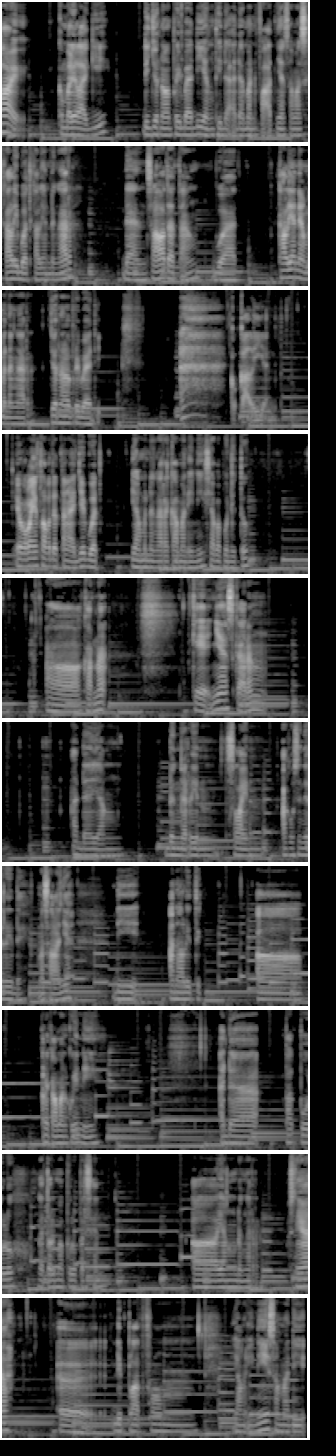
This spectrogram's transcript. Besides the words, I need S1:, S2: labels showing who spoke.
S1: Hai, kembali lagi di jurnal pribadi yang tidak ada manfaatnya sama sekali buat kalian dengar. Dan selamat datang buat kalian yang mendengar jurnal pribadi. Kok kalian? Ya pokoknya selamat datang aja buat yang mendengar rekaman ini siapa pun itu. Uh, Karena kayaknya sekarang ada yang dengerin selain aku sendiri deh. Masalahnya di analitik uh, rekamanku ini ada 40 nggak tahu 50 persen uh, yang denger. Maksudnya uh, di platform yang ini sama di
